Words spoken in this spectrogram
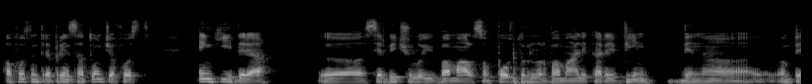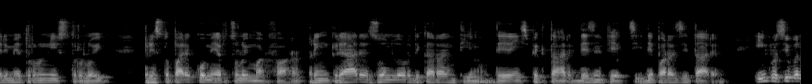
au fost întreprinse atunci a fost închiderea Uh, serviciului vamal sau posturilor vamale care vin din, uh, în perimetrul Nistrului, prin stoparea comerțului marfar, prin crearea zonelor de carantină, de inspectare, dezinfecții, de parazitare. Inclusiv în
